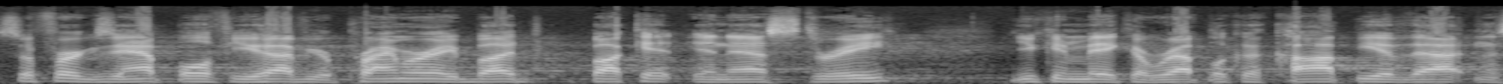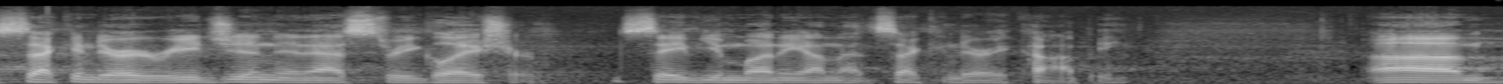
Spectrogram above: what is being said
So for example, if you have your primary bucket in S3, you can make a replica copy of that in the secondary region in S3 Glacier. Save you money on that secondary copy. Um,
